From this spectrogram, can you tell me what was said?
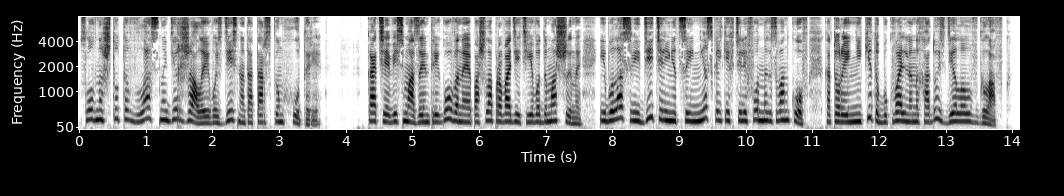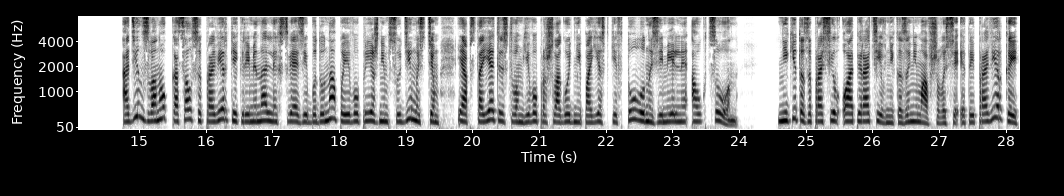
словно что-то властно держало его здесь, на татарском хуторе. Катя, весьма заинтригованная, пошла проводить его до машины и была свидетельницей нескольких телефонных звонков, которые Никита буквально на ходу сделал в главк. Один звонок касался проверки криминальных связей Бадуна по его прежним судимостям и обстоятельствам его прошлогодней поездки в Тулу на земельный аукцион. Никита запросил у оперативника, занимавшегося этой проверкой,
